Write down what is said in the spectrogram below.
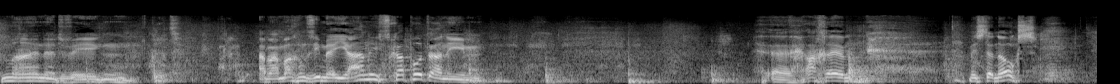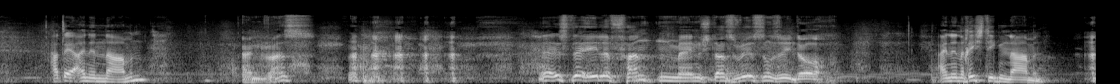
Meinetwegen. Gut. Aber machen Sie mir ja nichts kaputt an ihm. Äh, ach, ähm, Mr. Noakes, hat er einen Namen? Ein was? er ist der Elefantenmensch, das wissen Sie doch. Einen richtigen Namen.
